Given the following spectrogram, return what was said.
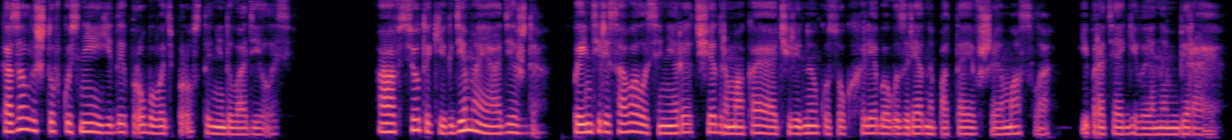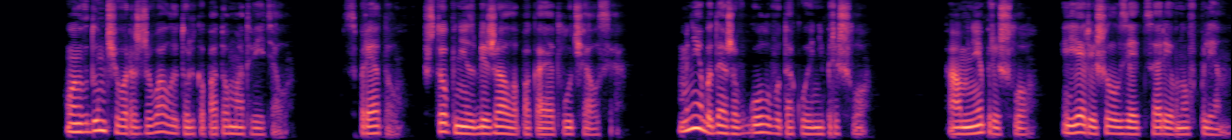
Казалось, что вкуснее еды пробовать просто не доводилось. «А все таки где моя одежда?» — поинтересовалась Аниред, щедро макая очередной кусок хлеба в изрядно подтаявшее масло и протягивая Намбирая. Он вдумчиво разжевал и только потом ответил. «Спрятал, чтоб не сбежала, пока я отлучался. Мне бы даже в голову такое не пришло. А мне пришло, и я решил взять царевну в плен.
